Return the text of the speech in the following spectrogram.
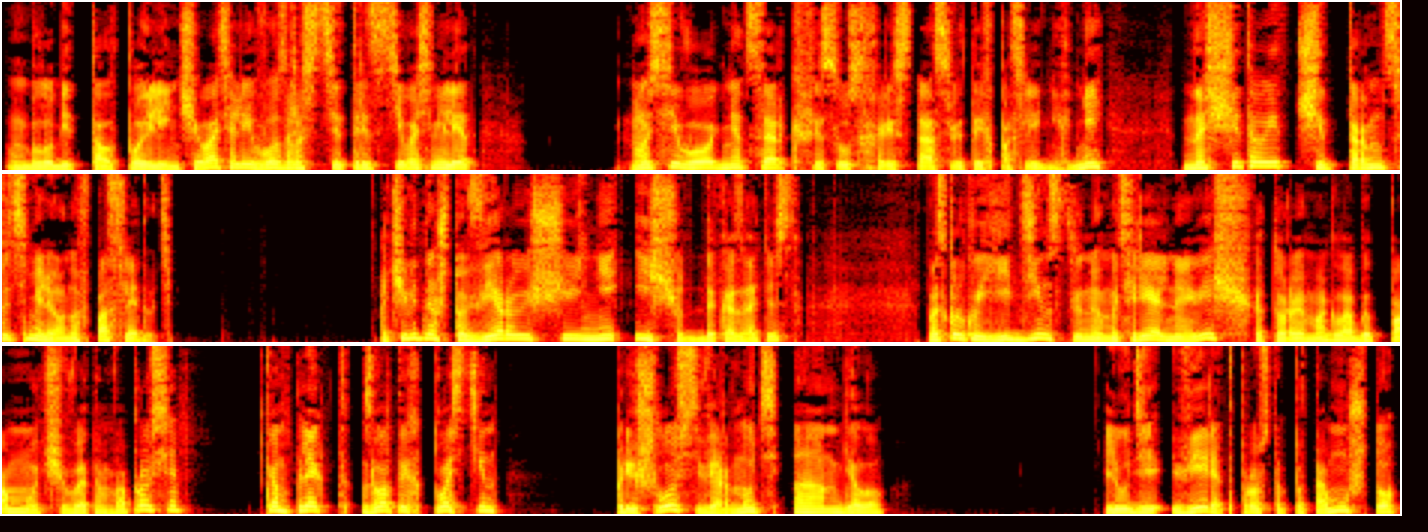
Он был убит толпой линчевателей в возрасте 38 лет. Но сегодня Церковь Иисуса Христа Святых Последних Дней – насчитывает 14 миллионов последователей. Очевидно, что верующие не ищут доказательств, поскольку единственную материальную вещь, которая могла бы помочь в этом вопросе, комплект золотых пластин, пришлось вернуть ангелу. Люди верят просто потому, что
